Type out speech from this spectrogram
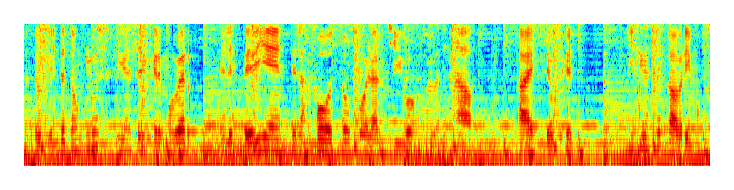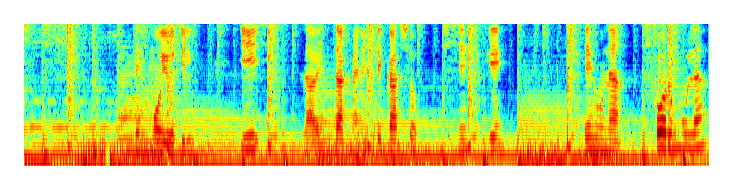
nuestro cliente Tom Cruise, fíjense, queremos ver el expediente, la foto o el archivo relacionado a este objeto. Y fíjense, lo abrimos. Es muy útil y la ventaja en este caso es que es una fórmula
